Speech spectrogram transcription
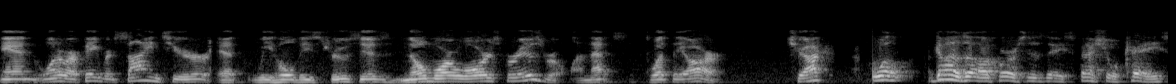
And one of our favorite signs here at We Hold These Truths is no more wars for Israel. And that's what they are. Chuck? Well, Gaza, of course, is a special case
